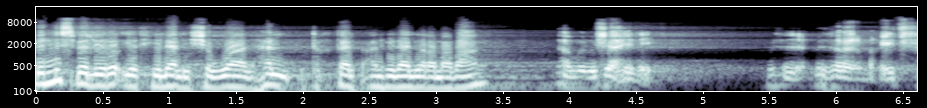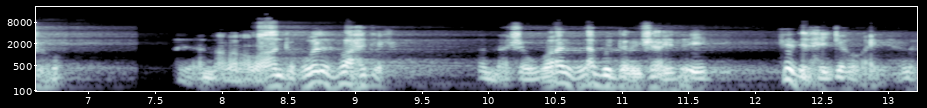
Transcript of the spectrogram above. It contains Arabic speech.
بالنسبة لرؤية هلال شوال هل تختلف عن هلال رمضان؟ لابد من شاهدين مثل مثل بقية الشهور أما رمضان دخوله واحد يكفي. أما شوال لابد من شاهدين كذي الحجة وغيرها.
